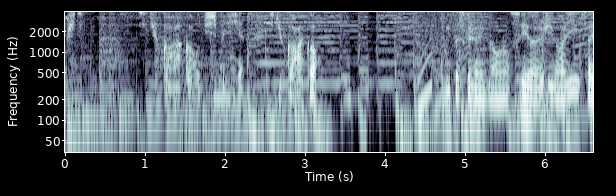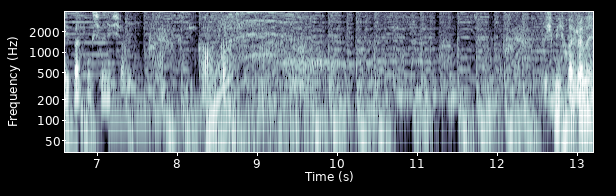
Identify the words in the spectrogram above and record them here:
Putain. C'est du corps à corps ou du spécial? C'est du corps à corps. Parce que j'avais lancé euh, Givrali et ça n'avait pas fonctionné sur lui. C'est du corps corps. Je m'y ferai jamais.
